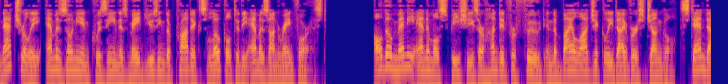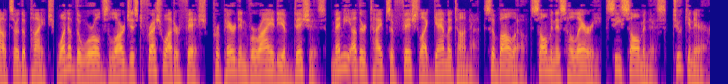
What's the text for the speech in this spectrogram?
Naturally, Amazonian cuisine is made using the products local to the Amazon rainforest. Although many animal species are hunted for food in the biologically diverse jungle, standouts are the paiche one of the world's largest freshwater fish, prepared in variety of dishes, many other types of fish like gamitana, sabalo Salmonis hilari, C. salmonis, tucunaré,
